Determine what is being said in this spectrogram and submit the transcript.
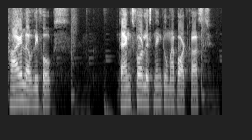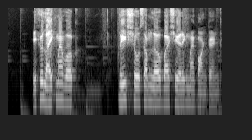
Hi, lovely folks. Thanks for listening to my podcast. If you like my work, please show some love by sharing my content.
